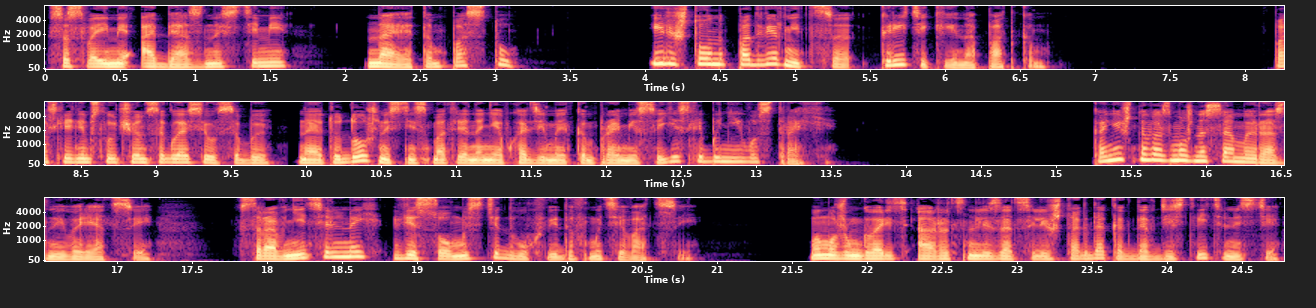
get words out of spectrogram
со своими обязанностями на этом посту, или что он подвергнется критике и нападкам. В последнем случае он согласился бы на эту должность, несмотря на необходимые компромиссы, если бы не его страхи. Конечно, возможны самые разные вариации — в сравнительной весомости двух видов мотивации. Мы можем говорить о рационализации лишь тогда, когда в действительности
